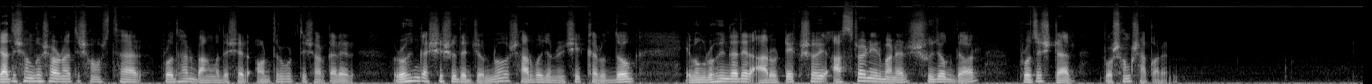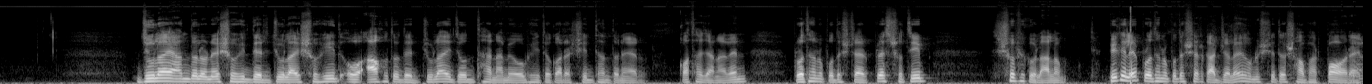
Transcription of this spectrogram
জাতিসংঘ শরণার্থী সংস্থার প্রধান বাংলাদেশের অন্তর্বর্তী সরকারের রোহিঙ্গা শিশুদের জন্য সার্বজনীন শিক্ষার উদ্যোগ এবং রোহিঙ্গাদের আরও টেকসই আশ্রয় নির্মাণের সুযোগ দেওয়ার প্রচেষ্টার প্রশংসা করেন। জুলাই আন্দোলনে শহীদদের জুলাই শহীদ ও আহতদের জুলাই যোদ্ধা নামে অভিহিত করার সিদ্ধান্ত নেওয়ার কথা জানালেন প্রধান উপদেষ্টার প্রেস সচিব শফিকুল আলম। বিকেলে প্রধান উপদেষ্টার কার্যালয়ে অনুষ্ঠিত সভার পর এক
